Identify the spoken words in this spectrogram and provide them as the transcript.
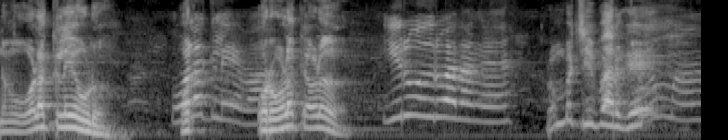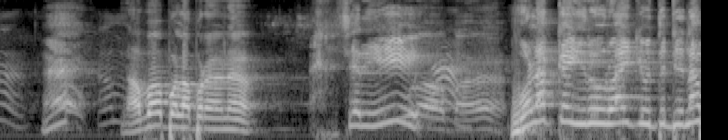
நம்ம உலக்கிலே விடு ஒரு உலக்கு எவ்வளோ இருபது ரூபா தாங்க. ரொம்ப சீப்பாக இருக்கு? நவாப்பழ அப்புறம் சரி. உலக்க இருபது ரூபாய்க்கு வித்துட்டீங்கன்னா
